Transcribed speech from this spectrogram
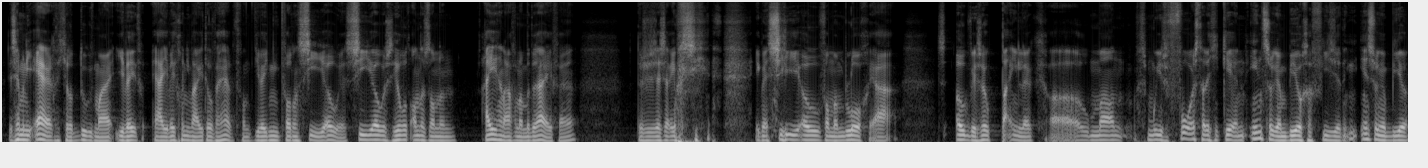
Het is helemaal niet erg dat je dat doet, maar je weet, ja, je weet gewoon niet waar je het over hebt. Want je weet niet wat een CEO is. CEO is heel wat anders dan een eigenaar van een bedrijf, hè. Dus je zegt, ik ben, CEO van mijn blog. Ja, is ook weer zo pijnlijk. Oh man, moet je je voorstellen dat je een keer een Instagram-biografie zet. Een Instagram-bio,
